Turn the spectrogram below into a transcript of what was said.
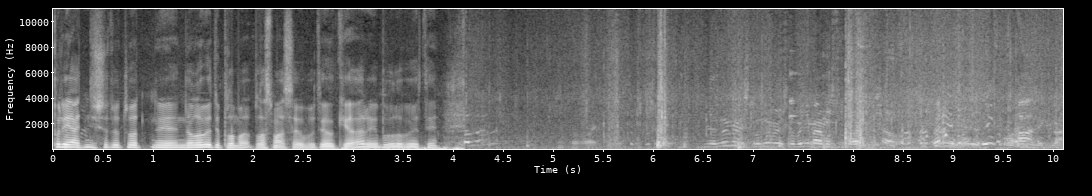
приятніше тут от не ловити пластмасові бутилки, а рибу ловити не вийшло, не вийшло, винімаємо сюди спочатку. Поганий кран.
